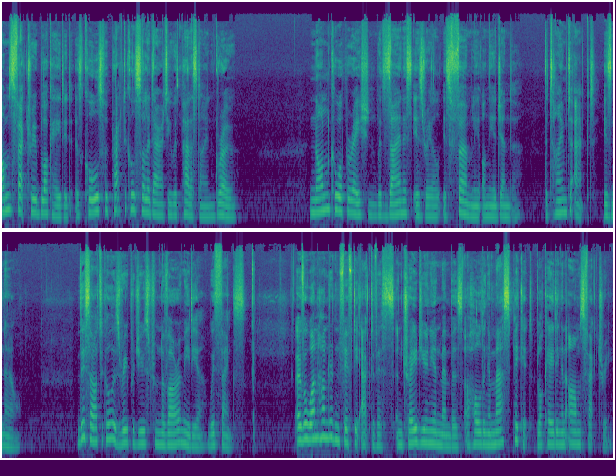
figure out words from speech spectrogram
arms factory blockaded as calls for practical solidarity with Palestine grow. Non cooperation with Zionist Israel is firmly on the agenda. The time to act is now. This article is reproduced from Novara Media with thanks. Over 150 activists and trade union members are holding a mass picket blockading an arms factory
